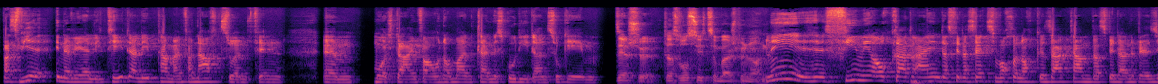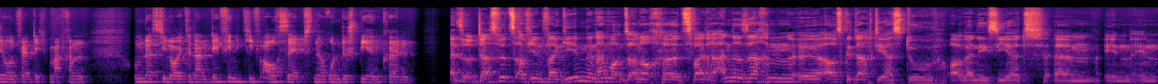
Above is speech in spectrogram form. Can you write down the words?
was wir in der Realität erlebt haben, einfach nachzuempfinden, ähm, um euch da einfach auch nochmal ein kleines Goodie dann zu geben. Sehr schön. Das wusste ich zum Beispiel noch nicht. Nee, es fiel mir auch gerade ein, dass wir das letzte Woche noch gesagt haben, dass wir da eine Version fertig machen, um dass die Leute dann definitiv auch selbst eine Runde spielen können. Also, das wird es auf jeden Fall geben. Dann haben wir uns auch noch äh, zwei, drei andere Sachen äh, ausgedacht. Die hast du organisiert ähm, in, in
